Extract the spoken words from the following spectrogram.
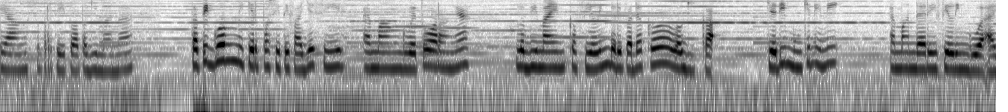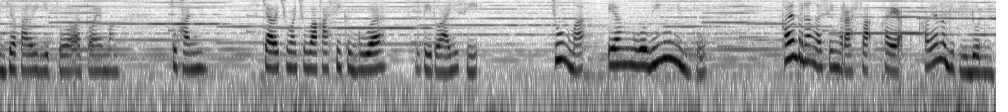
yang seperti itu apa gimana tapi gue mikir positif aja sih. Emang gue tuh orangnya lebih main ke feeling daripada ke logika. Jadi mungkin ini emang dari feeling gue aja kali gitu atau emang Tuhan secara cuma-cuma kasih ke gue seperti itu aja sih. Cuma yang gue bingungin tuh kalian pernah gak sih ngerasa kayak kalian lagi tidur nih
